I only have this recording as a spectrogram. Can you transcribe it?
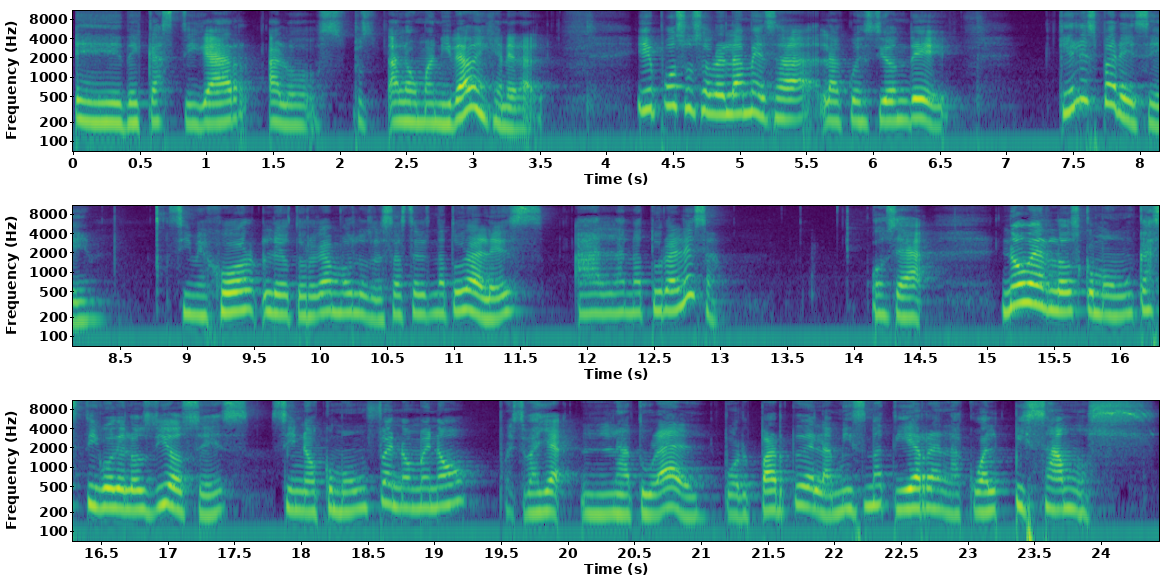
eh, de castigar a, los, pues, a la humanidad en general. Y puso sobre la mesa la cuestión de, ¿qué les parece si mejor le otorgamos los desastres naturales a la naturaleza? O sea, no verlos como un castigo de los dioses, sino como un fenómeno pues vaya, natural por parte de la misma tierra en la cual pisamos,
